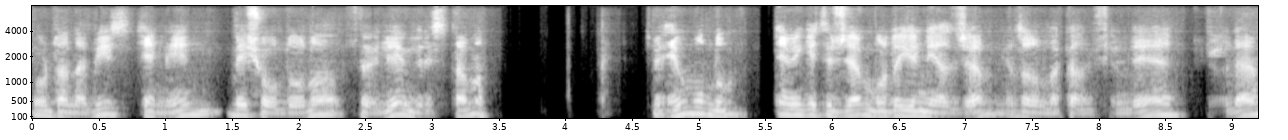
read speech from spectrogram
Buradan da biz m'in 5 olduğunu söyleyebiliriz. Tamam. Şimdi m buldum. M'i getireceğim. Burada yerine yazacağım. Yazalım bakalım şimdi. Şöyle.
